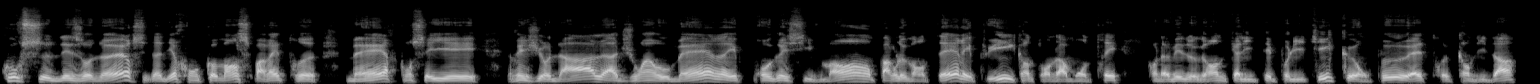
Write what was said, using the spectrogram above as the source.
course des honneurs, c'est-à-dire qu'on commence par être maire, conseiller régional, adjoint au maire et progressivement parlementaire. Et puis, quand on a montré qu'on avait de grandes qualités politiques, on peut être candidat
